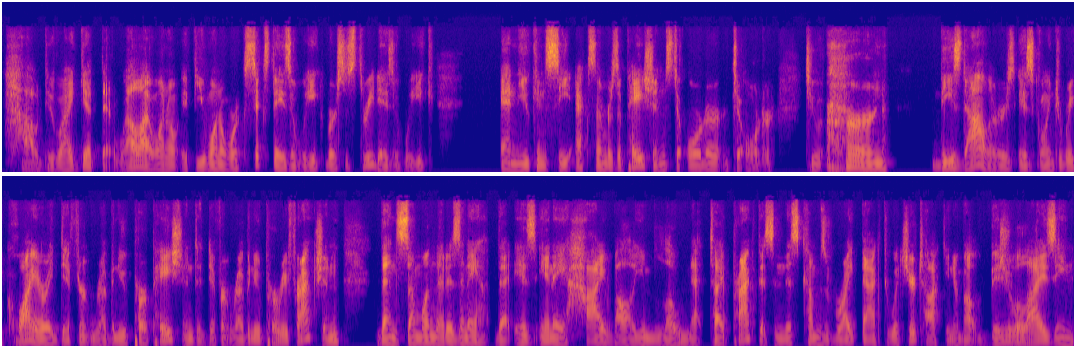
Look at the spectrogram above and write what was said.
How do i get there? Well i want to if you want to work six days a week versus three days a week and you can see x numbers of patients to order to order to earn these dollars is going to require a different revenue per patient, a different revenue per refraction than someone that is in a that is in a high volume, low net type practice. And this comes right back to what you're talking about, visualizing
